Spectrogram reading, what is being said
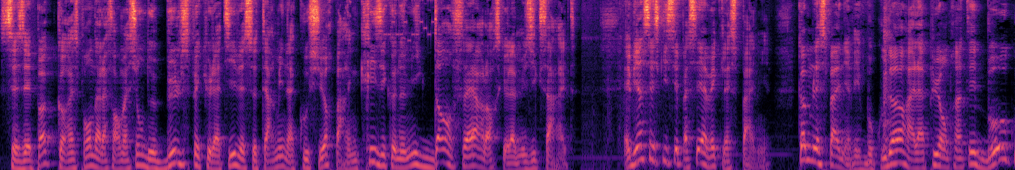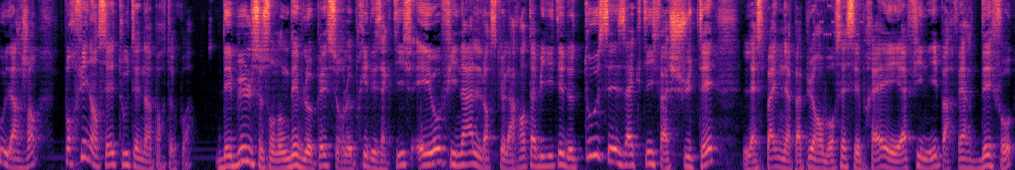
Ces époques correspondent à la formation de bulles spéculatives et se terminent à coup sûr par une crise économique d'enfer lorsque la musique s'arrête. Eh bien, c'est ce qui s'est passé avec l'Espagne. Comme l'Espagne avait beaucoup d'or, elle a pu emprunter beaucoup d'argent pour financer tout et n'importe quoi. Des bulles se sont donc développées sur le prix des actifs et au final, lorsque la rentabilité de tous ces actifs a chuté, l'Espagne n'a pas pu rembourser ses prêts et a fini par faire défaut,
